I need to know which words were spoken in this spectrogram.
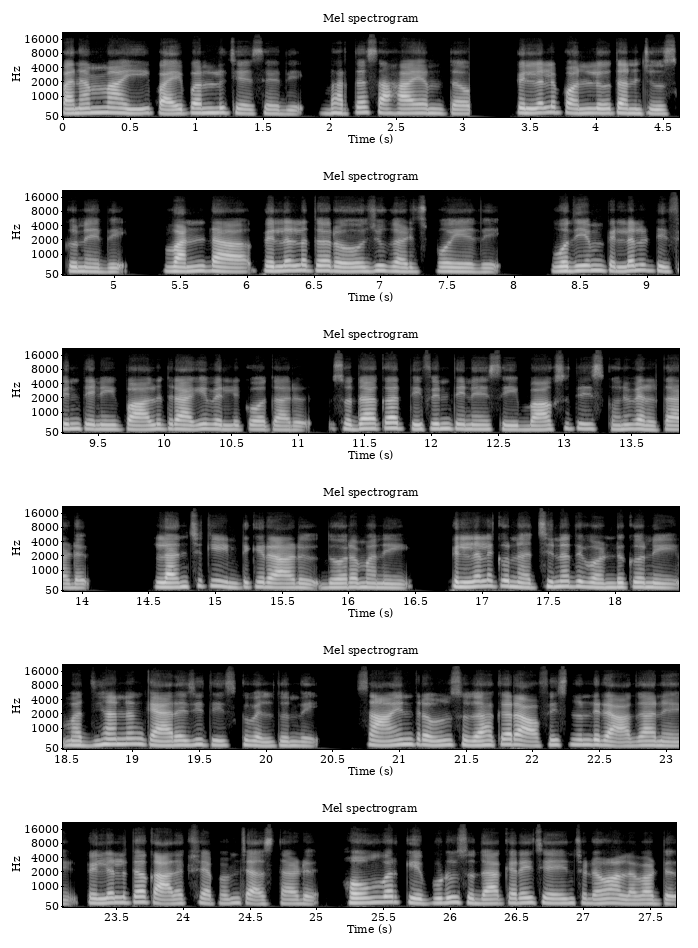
పనమ్మాయి పై పనులు చేసేది. భర్త సహాయంతో పిల్లల పనులు తను చూసుకునేది. వంట, పిల్లలతో రోజూ గడిచిపోయేది. ఉదయం పిల్లలు టిఫిన్ తిని పాలు త్రాగి వెళ్ళిపోతారు. సుధాకర్ టిఫిన్ తినేసి బాక్సు తీసుకుని వెళ్తాడు. లంచ్‌కి ఇంటికి రాడు దూరమని. పిల్లలకు నచ్చినది వండుకొని మధ్యాహ్నం క్యారేజీ తీసుకువెళ్తుంది. సాయంత్రం సుధాకర్ ఆఫీస్ నుండి రాగానే పిల్లలతో కాలక్షేపం చేస్తాడు. హోంవర్క్ ఎప్పుడూ సుధాకరే చేయించడం అలవాటు.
